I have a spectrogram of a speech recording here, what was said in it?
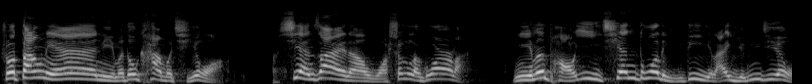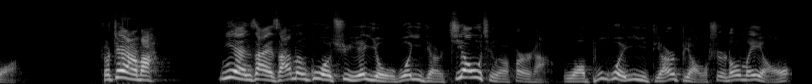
说当年你们都看不起我，现在呢我升了官了，你们跑一千多里地来迎接我。说这样吧，念在咱们过去也有过一点交情的份上，我不会一点表示都没有。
